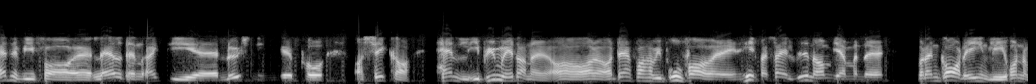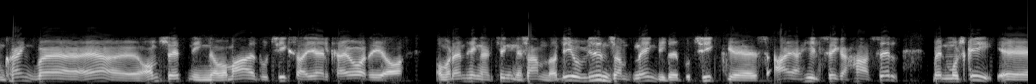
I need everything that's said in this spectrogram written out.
er det, vi får øh, lavet den rigtige øh, løsning øh, på at sikre handel i bymidterne, og, og, og derfor har vi brug for øh, en helt basal viden om, jamen, øh, hvordan går det egentlig rundt omkring? Hvad er øh, omsætningen, og hvor meget butiksareal kræver det, og, og hvordan hænger tingene sammen? Og det er jo viden, som den enkelte butik øh, ejer helt sikkert har selv, men måske øh,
